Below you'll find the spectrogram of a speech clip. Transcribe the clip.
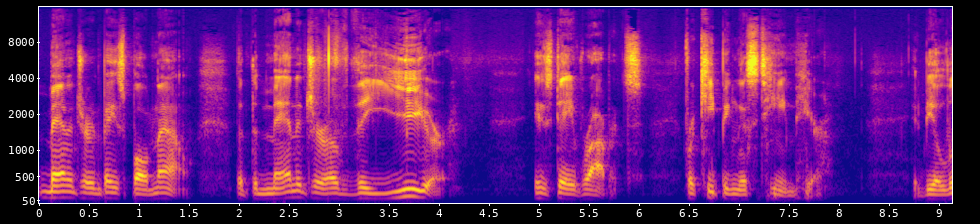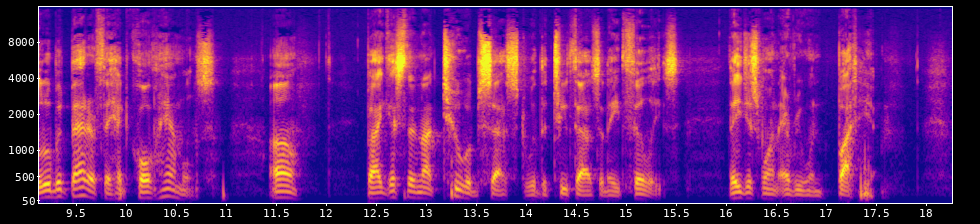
manager in baseball now, but the manager of the year is Dave Roberts for keeping this team here. It'd be a little bit better if they had Cole Hamels Oh, but I guess they're not too obsessed with the 2008 Phillies. They just want everyone but him.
